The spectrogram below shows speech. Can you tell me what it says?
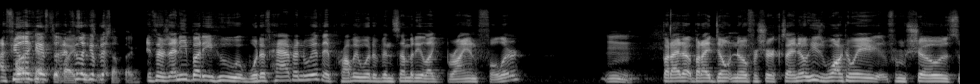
I feel like if, I feel like if, it, if there's anybody who would have happened with it, probably would have been somebody like Bryan Fuller. Mm. But I don't. But I don't know for sure because I know he's walked away from shows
